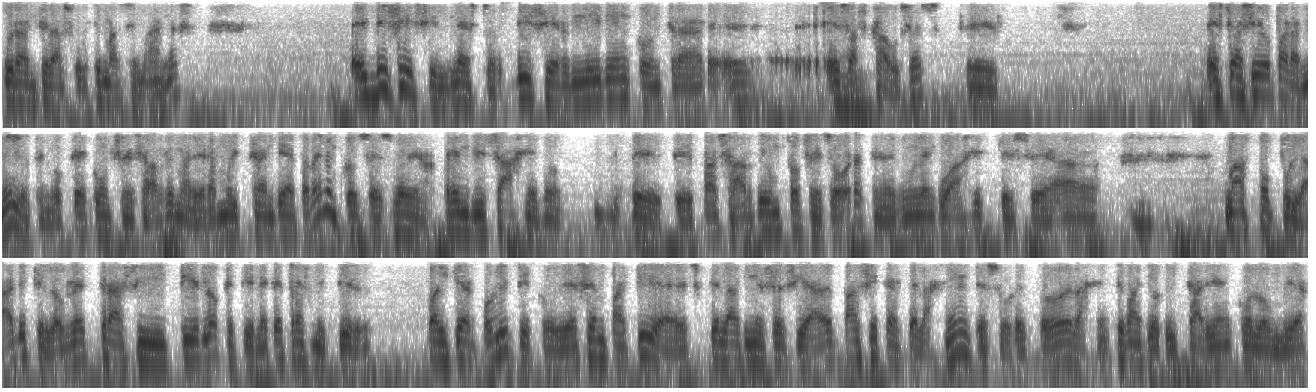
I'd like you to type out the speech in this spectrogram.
durante las últimas semanas. Es difícil, Néstor, discernir y encontrar eh, esas causas. Eh, este ha sido para mí, lo tengo que confesar de manera muy candida, también un proceso de aprendizaje, de, pasar de un profesor a tener un lenguaje que sea más popular y que logre transmitir lo que tiene que transmitir cualquier político, y esa empatía, es que las necesidades básicas de la gente, sobre todo de la gente mayoritaria en Colombia,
